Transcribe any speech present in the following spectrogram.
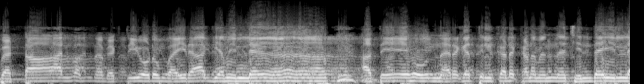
വെട്ടാൻ വന്ന വ്യക്തിയോടും വൈരാഗ്യമില്ല അദ്ദേഹവും നരകത്തിൽ കിടക്കണമെന്ന ചിന്തയില്ല.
